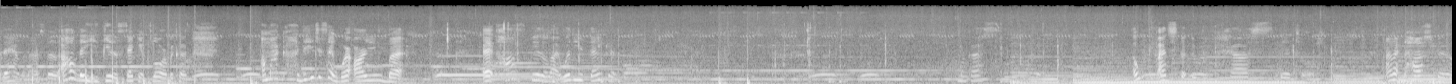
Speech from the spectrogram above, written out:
but they have a lot of stuff. I hope they get a second floor because, oh my god, did he just say, where are you? But at hospital, like, what do you think? Oh my gosh. Oh, I just got the hospital. I'm at the hospital.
